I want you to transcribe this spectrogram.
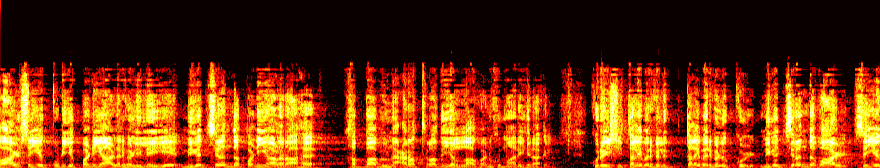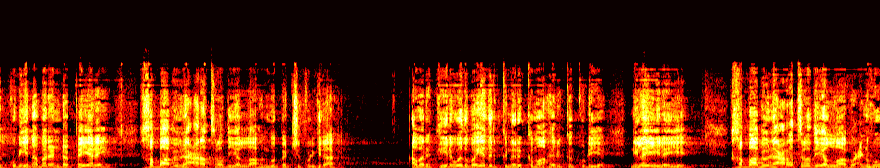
வாழ் செய்யக்கூடிய பணியாளர்களிலேயே மிகச்சிறந்த பணியாளராக ஹப்பாபின் அரத்ரதி அல்லாஹ் அணுகு மாறுகிறார்கள். குறைஷி தலைவர்களுக்கு தலைவர்களுக்குள் மிகச்சிறந்த வாழ் செய்யக்கூடிய நபர் என்ற பெயரை ஹப்பாபின் அரத்ரதி அல்லாஹ் அணுகு பெற்றுக் கொள்கிறார்கள் அவருக்கு இருபது வயதிற்கு நெருக்கமாக இருக்கக்கூடிய நிலையிலேயே ஹப்பாபின் அரத்ரதி அல்லாஹ் அணுகு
